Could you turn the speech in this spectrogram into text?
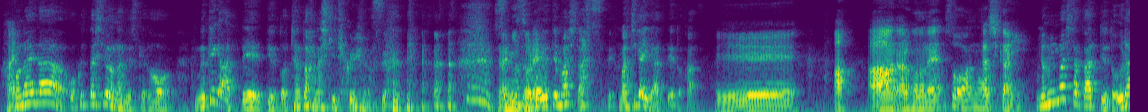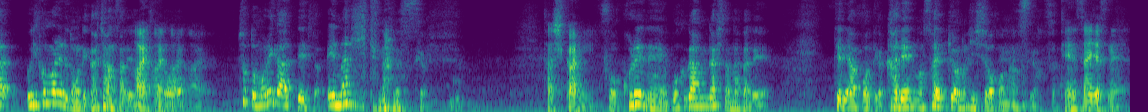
はいこ。の間送った資料なんですけど抜けがあってって言うとちゃんと話聞いてくれるんですよ 何それ漏れてましたっつって間違いがあってとかへえ。あ、あー、なるほどね。そうあの確かに。読みましたかって言うと裏売り込まれると思ってガチャンされるんはいですけど、はいはいはい。ちょっと漏れがあってって言うと「え何?」ってなるんですよ確かに。そうこれね僕が編み出した中でテレアポっていうか家電の最強の必勝法なんですよそれ天才ですね。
